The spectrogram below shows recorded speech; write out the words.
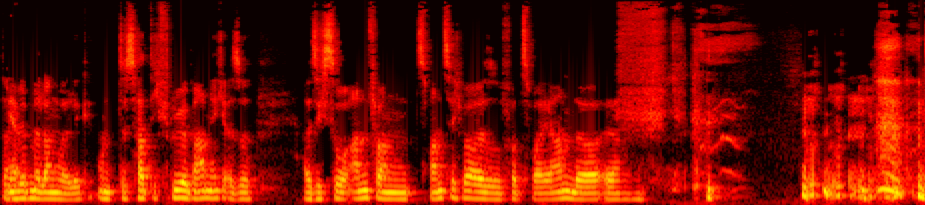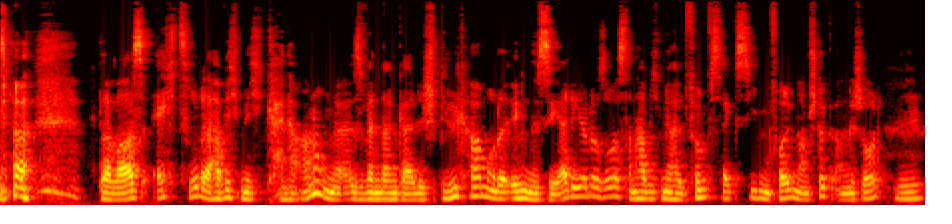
Dann ja. wird mir langweilig. Und das hatte ich früher gar nicht. Also als ich so Anfang 20 war, also vor zwei Jahren, da, ähm, da, da war es echt so, da habe ich mich, keine Ahnung, also wenn da ein geiles Spiel kam oder irgendeine Serie oder sowas, dann habe ich mir halt fünf, sechs, sieben Folgen am Stück angeschaut. Mhm.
